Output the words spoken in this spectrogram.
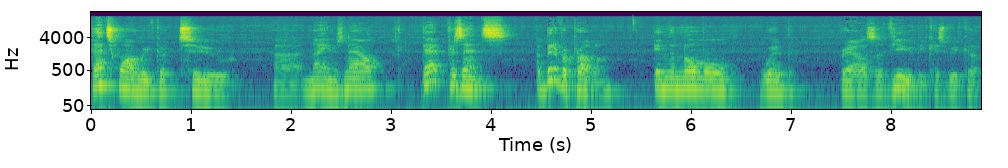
that's why we've got two uh, names. Now, that presents a bit of a problem in the normal web browser view because we've got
